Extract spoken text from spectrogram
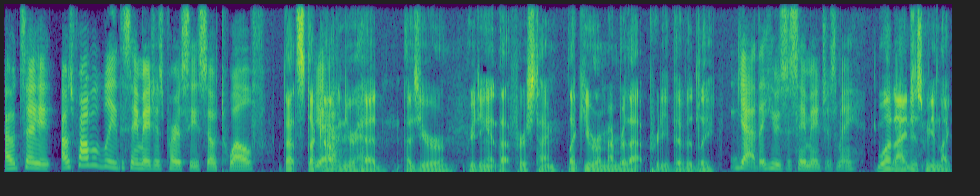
I would say I was probably the same age as Percy, so twelve. That stuck Yeah. out in your head as you were reading it that first time. Like you remember that pretty vividly. Yeah, that he was the same age as me. Well, and I just mean like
